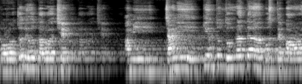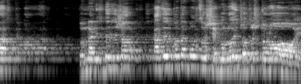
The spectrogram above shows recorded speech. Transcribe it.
প্রয়োজনীয়তা রয়েছে, আমি জানি, কিন্তু তোমরা তা বুঝতে পারো না। তোমরা নিজেদের যেসব কাজের কথা বলছো, সেগুলোই যথেষ্ট নয়।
